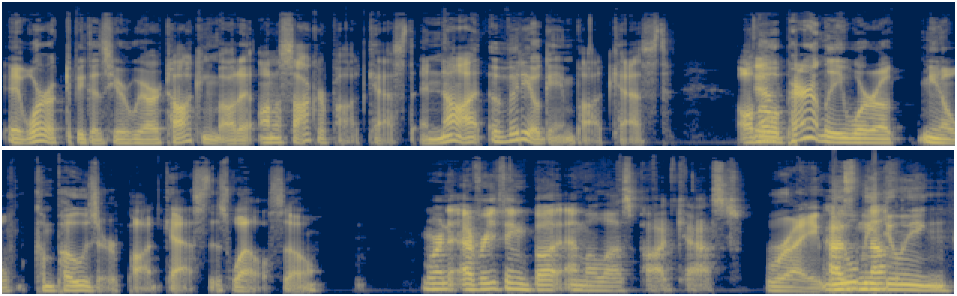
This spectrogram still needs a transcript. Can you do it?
it worked because here we are talking about it on a soccer podcast and not a video game podcast. Although Yeah. apparently we're a, you know, composer podcast as well. So, We're an everything but MLS podcast. right. We will be doing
